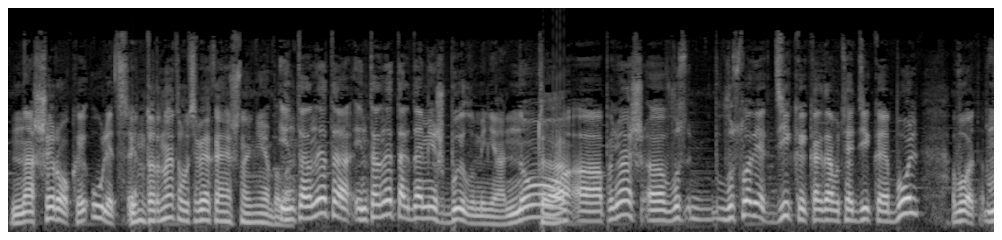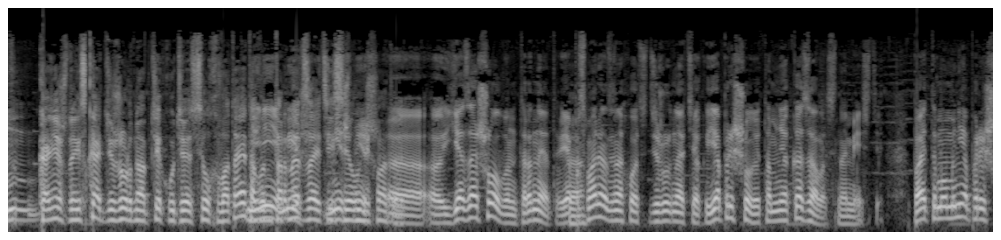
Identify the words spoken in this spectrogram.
на широкой улице. Интернета у тебя, конечно, не было. Интернета, интернет тогда, Миш, был у меня. Но, так. понимаешь, а, в, в условиях дикой, когда у тебя дикая боль, вот. Конечно, искать дежурную аптеку у тебя сил хватает, не, а в интернет Миш, зайти Миш, сил Миш, не хватает. А, я зашел в интернет, я да. посмотрел, где находится дежурная аптека. Я пришел, и там не оказалось на месте. Поэтому мне пришлось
